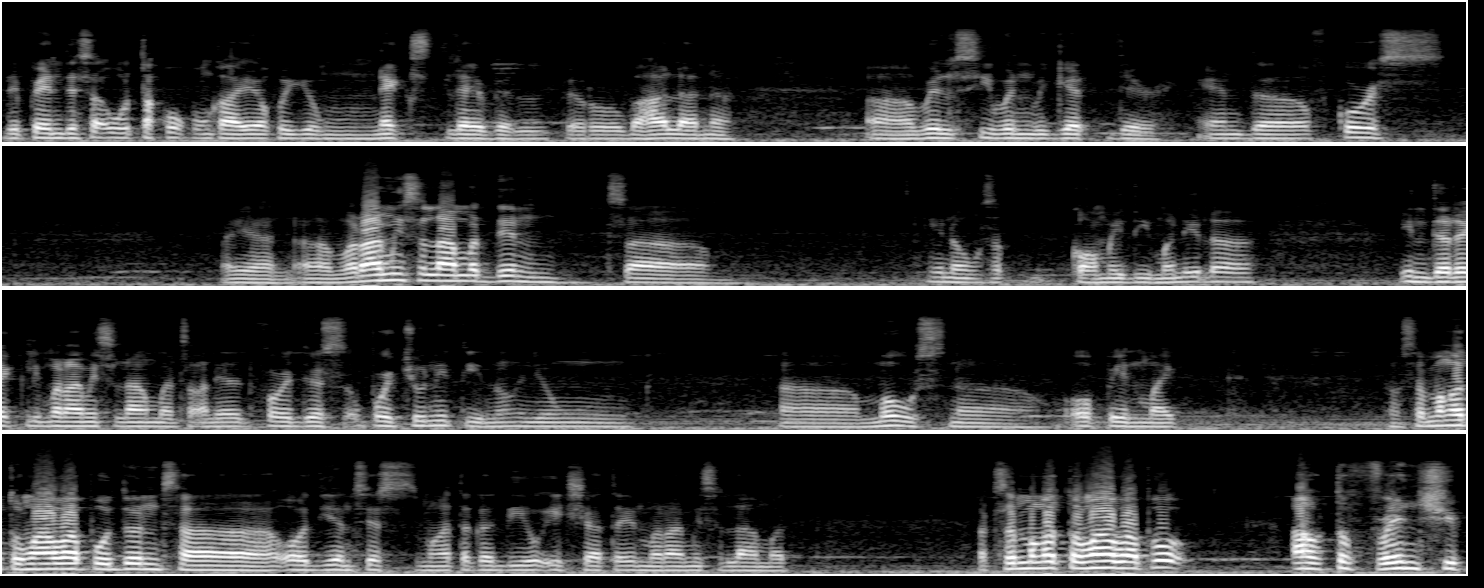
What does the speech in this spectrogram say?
Depende sa utak ko kung kaya ko yung next level pero bahala na uh, we'll see when we get there. And uh, of course, ayan, uh, maraming salamat din sa you know, sa Comedy Manila. Indirectly, maraming salamat sa kanila for this opportunity, no, yung uh, most na open mic. Sa mga tumawa po dun sa audiences, mga taga DOH yata yun, maraming salamat. At sa mga tumawa po, out of friendship,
